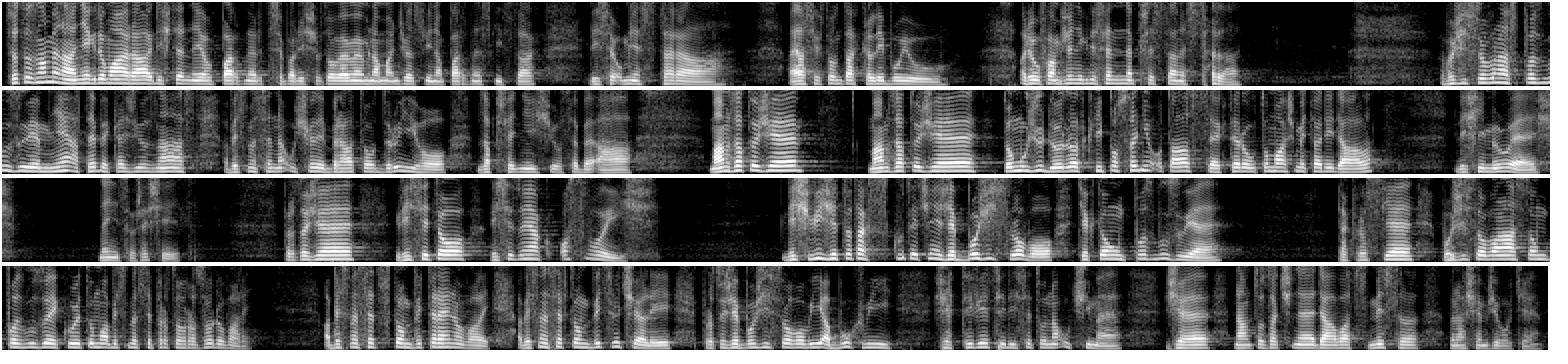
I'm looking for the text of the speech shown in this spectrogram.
Co to znamená? Někdo má rád, když ten jeho partner, třeba když to vezmeme na manželství, na partnerský vztah, když se o mě stará a já si v tom tak libuju a doufám, že nikdy se nepřestane starat. A Boží slovo nás pozbuzuje, mě a tebe, každého z nás, aby jsme se naučili brát toho druhého za přednějšího sebe. A mám za to, že, mám za to, že to můžu dodat k té poslední otázce, kterou Tomáš mi tady dal. Když ji miluješ, není co řešit. Protože když si to, když si to nějak osvojíš, když víš, že to tak skutečně, že Boží slovo tě k tomu pozbuzuje, tak prostě Boží slovo nás tomu pozbuzuje kvůli tomu, aby jsme se pro to rozhodovali. Aby jsme se v tom vytrénovali, aby jsme se v tom vycvičili, protože Boží slovo ví a Bůh ví, že ty věci, když se to naučíme, že nám to začne dávat smysl v našem životě.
